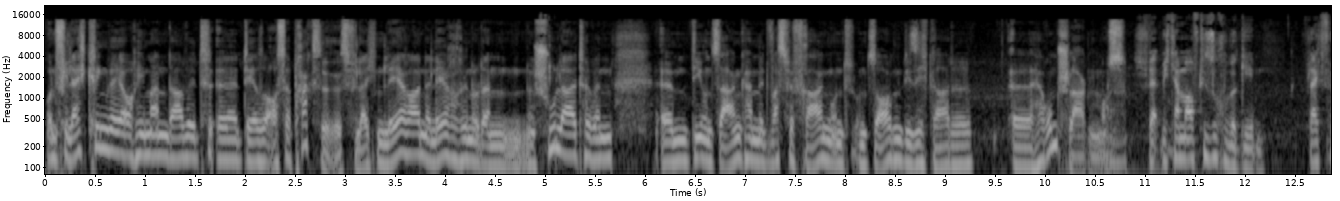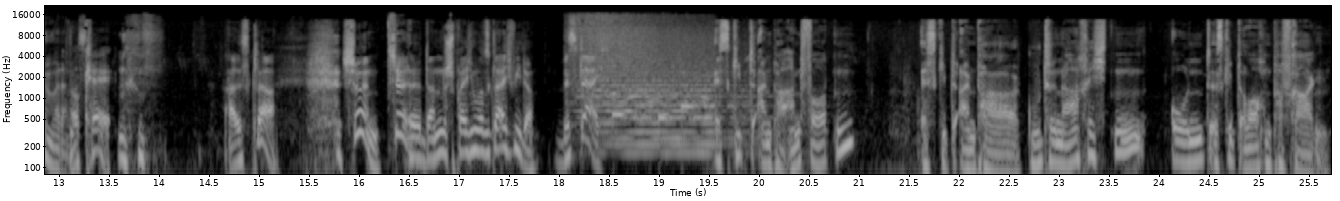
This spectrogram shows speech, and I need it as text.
Und vielleicht kriegen wir ja auch jemanden, David, äh, der so aus der Praxis ist. Vielleicht ein Lehrer, eine Lehrerin oder eine Schulleiterin, ähm, die uns sagen kann, mit was für Fragen und, und Sorgen die sich gerade äh, herumschlagen muss. Ich werde mich da mal auf die Suche begeben. Vielleicht finden wir da was. Okay. Alles klar. Schön. Schön. Äh, dann sprechen wir uns gleich wieder. Bis gleich. Es gibt ein paar Antworten, es gibt ein paar gute Nachrichten und es gibt aber auch ein paar Fragen.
